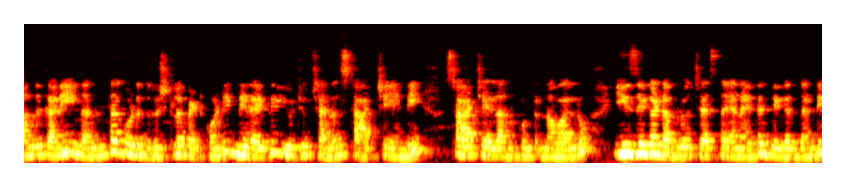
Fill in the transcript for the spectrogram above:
అందుకని ఇదంతా కూడా దృష్టిలో పెట్టుకోండి. మీరైతే యూట్యూబ్ ఛానల్ స్టార్ట్ చేయండి. స్టార్ట్ చేయాలనుకుంటున్న వాళ్ళు ఈజీగా డబ్బులు వచ్చేస్తాయని అయితే దిగద్దండి.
